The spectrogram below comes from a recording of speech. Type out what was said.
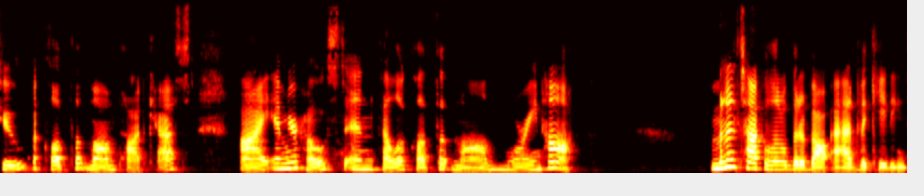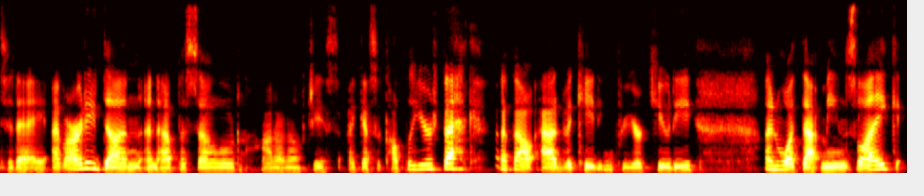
to a Clubfoot Mom podcast. I am your host and fellow Clubfoot mom, Maureen Hoff. I'm going to talk a little bit about advocating today. I've already done an episode, I don't know, geez, I guess a couple years back, about advocating for your cutie and what that means like,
